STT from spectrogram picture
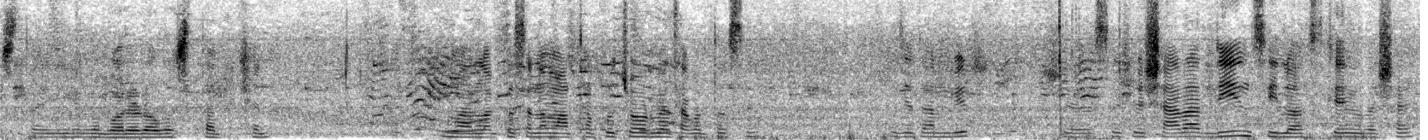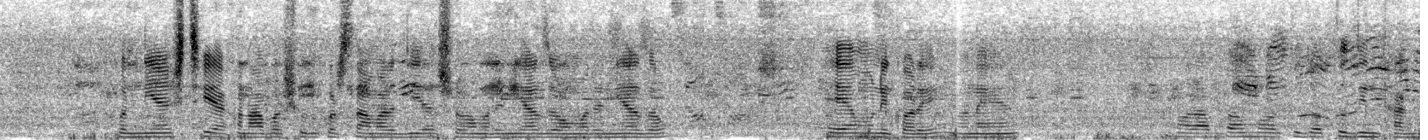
অবস্থা এই হলো ঘরের অবস্থা দেখেন। ভালো লাগতেছে না, মাথা প্রচুর ব্যথা করতেছে। এই যে তানবীর সে আছে, সে সারাদিন ছিল আজকে বাসায়। এখন নিয়ে আসছি, এখন আবার শুরু করছে, আমার দিয়ে আসো, আমার নিয়ে যাও, আমার নিয়ে যাও। এ এমনই করে মানে আমার আব্বা আম্মা তো যতদিন থাকব,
